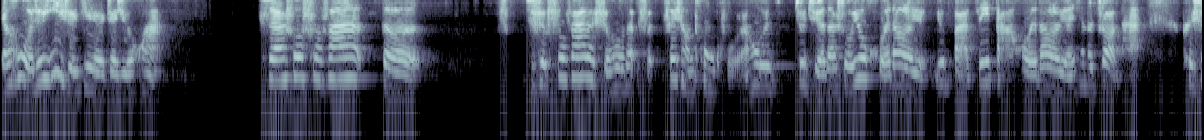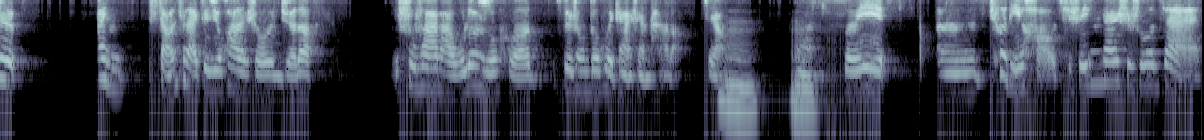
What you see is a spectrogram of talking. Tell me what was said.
然后我就一直记着这句话。虽然说复发的，就是复发的时候，他非非常痛苦，然后就觉得说又回到了，又把自己打回到了原先的状态。可是，当你想起来这句话的时候，你觉得复发吧，无论如何，最终都会战胜它的。这样，嗯嗯，所以，嗯，彻底好，其实应该是说在，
